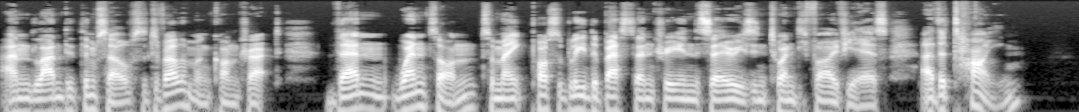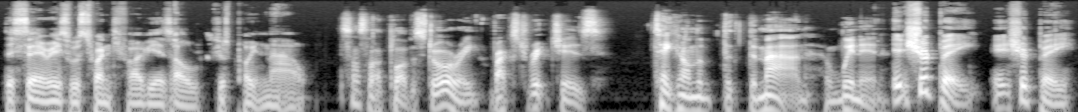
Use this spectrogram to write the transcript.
and landed themselves a development contract. Then went on to make possibly the best entry in the series in 25 years. At the time, the series was 25 years old. Just pointing that out. Sounds like a plot of a story. Rags to riches. Taking on the, the, the man and winning. It should be. It should be.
